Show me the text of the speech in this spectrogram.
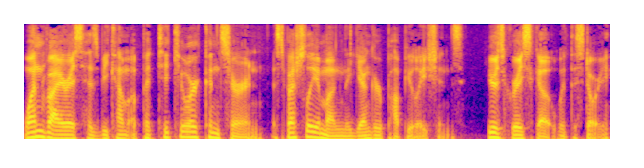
one virus has become a particular concern, especially among the younger populations. Here's Grace Go with the story.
